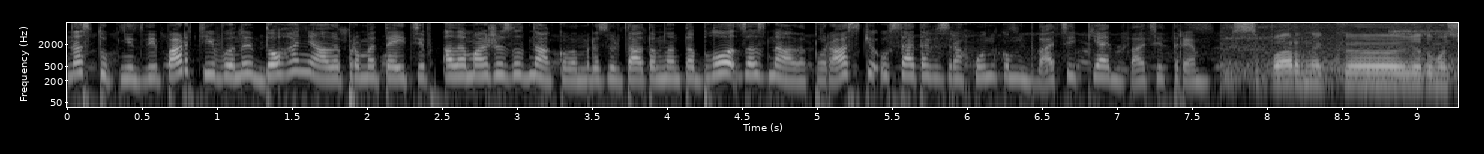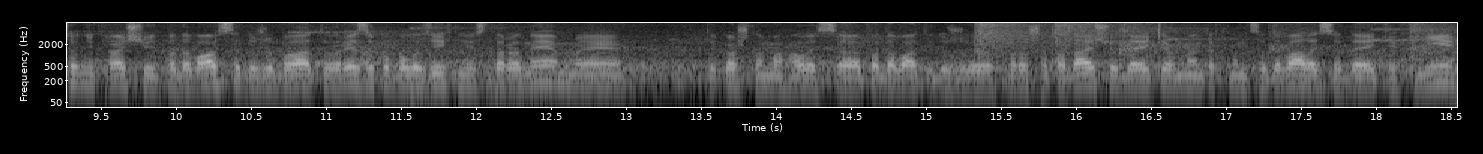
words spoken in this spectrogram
Наступні дві партії вони доганяли прометейців, але майже з однаковим результатом на табло зазнали поразки у сетах з рахунком 25-23. Суперник, е, я думаю, сьогодні краще відподавався. Дуже багато ризику було з їхньої сторони. Ми також намагалися подавати дуже хорошу подачу. В деяких моментах нам це давалося, деяких ні.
